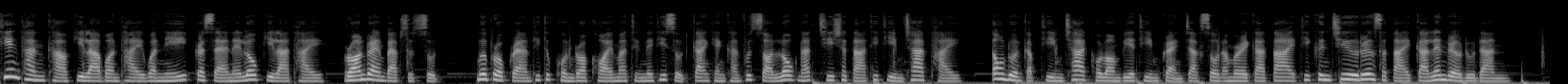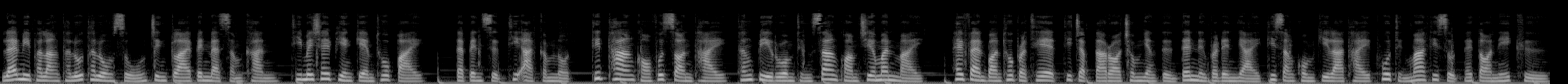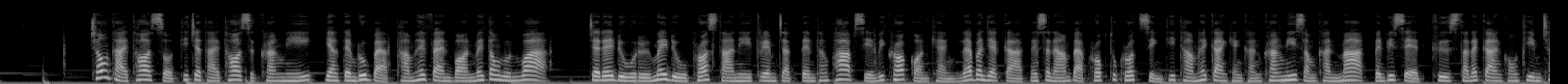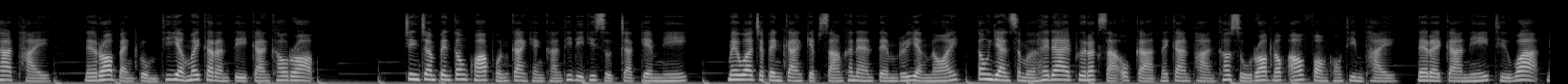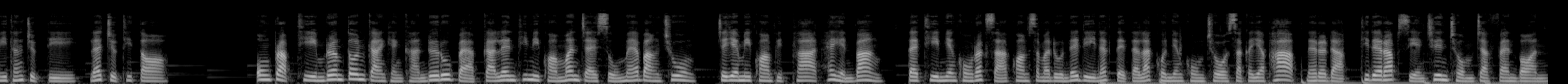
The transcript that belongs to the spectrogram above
เที่ยงทันข่าวกีฬาบอลไทยวันนี้กระแสในโลกกีฬาไทย ร้อนแรงแบบสุดๆ เมื่อโปรแกรมที่ทุกคนรอคอยมาถึงในที่สุดการแข่งขันฟุตซอลโลกนัดชี้ชะตาที่ทีมชาติไทย ต้องดวลกับทีมชาติโคลอมเบียทีมแกร่งจากโซนอเมริกาใต้ที่ขึ้นชื่อเรื่องสไตล์การเล่นเร็วดุดัน และมีพลังทะลุทะลวงสูงจึงกลายเป็นแมตช์สำคัญที่ไม่ใช่เพียงเกมทั่วไป แต่เป็นศึกที่อาจกำหนด ทิศทางของฟุตซอลไทย ทั้งปีรวมถึงสร้างความเชื่อมั่นใหม่ ให้แฟนบอลทั่วประเทศที่จับตารอชมอย่างตื่นเต้นหนึ่งประเด็นใหญ่ที่สังคมกีฬาไทยพูดถึงมากที่สุดในตอนนี้คือ ช่องถ่ายทอดสดที่จะถ่ายทอดศึกครั้งนี้ อย่างเต็มรูปแบบทำให้แฟนบอลไม่ต้องลุ้นว่า จะได้ดูหรือไม่ดูเพราะสถานีเตรียมจัดเต็มทั้งภาพเสียงวิเคราะห์ก่อนแข่งและบรรยากาศในสนามแบบครบทุกรสสิ่งที่ทำให้การแข่งขันครั้งนี้สำคัญมาก เป็นพิเศษ คือสถานการณ์ของทีมชาติไทย ในรอบแบ่งกลุ่มที่ยังไม่การันตีการเข้ารอบ จึงจำเป็นต้องคว้าผลการแข่งขันที่ดีที่สุดจากเกมนี้ ไม่ว่าจะเป็นการเก็บ 3 คะแนนเต็มหรืออย่างน้อย ต้องยันเสมอให้ได้เพื่อรักษาโอกาสในการผ่านเข้าสู่รอบน็อกเอาท์ฟอร์มของทีมไทย ในรายการนี้ถือว่ามีทั้งจุดดีและจุดที่ต่อ องค์ปรับทีมเริ่มต้นการแข่งขันด้วยรูปแบบการเล่นที่มีความมั่นใจสูงแม้บางช่วง จะยังมีความผิดพลาดให้เห็นบ้าง แต่ทีมยังคงรักษาความสมดุลได้ดีนักเตะแต่ละคนยังคงโชว์ศักยภาพในระดับที่ได้รับเสียงชื่นชมจากแฟนบอล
